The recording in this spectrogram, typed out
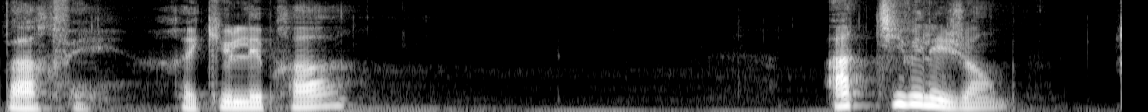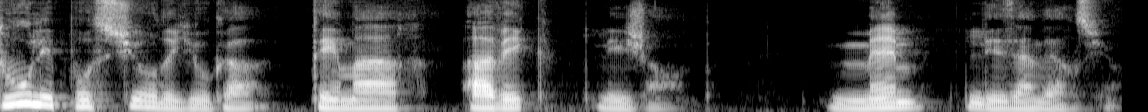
Parfait. Recule les bras. Activez les jambes. Toutes les postures de yoga démarrent avec les jambes, même les inversions.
